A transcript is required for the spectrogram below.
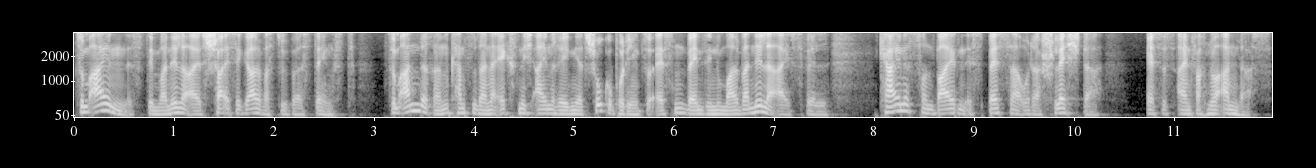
Zum einen ist dem Vanilleeis scheißegal, was du über es denkst. Zum anderen kannst du deiner Ex nicht einreden, jetzt Schokopudding zu essen, wenn sie nun mal Vanilleeis will. Keines von beiden ist besser oder schlechter. Es ist einfach nur anders.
